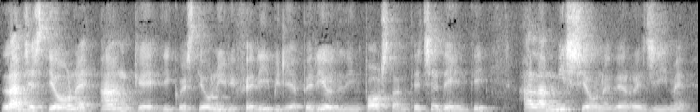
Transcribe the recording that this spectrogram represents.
la gestione anche di questioni riferibili a periodi di imposta antecedenti all'ammissione del regime,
